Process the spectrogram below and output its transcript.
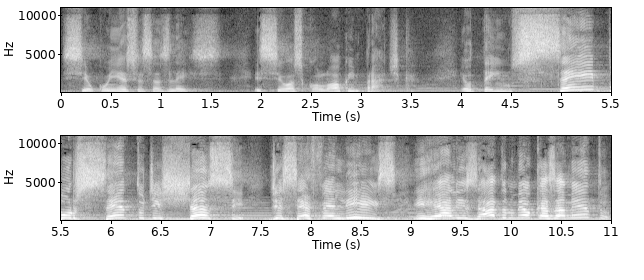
Se eu conheço essas leis, e se eu as coloco em prática, eu tenho 100% de chance de ser feliz e realizado no meu casamento.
